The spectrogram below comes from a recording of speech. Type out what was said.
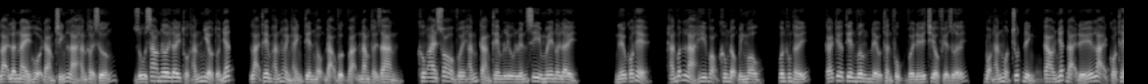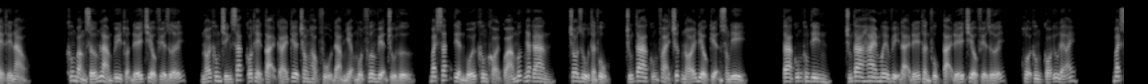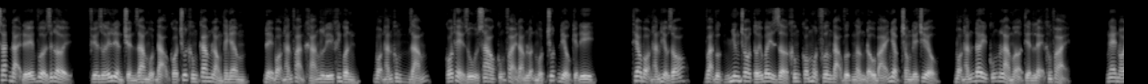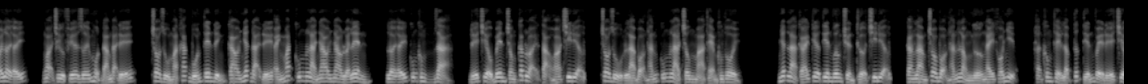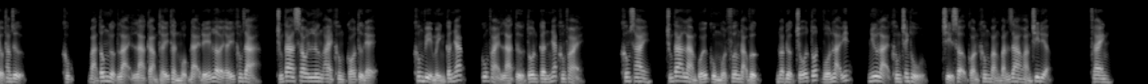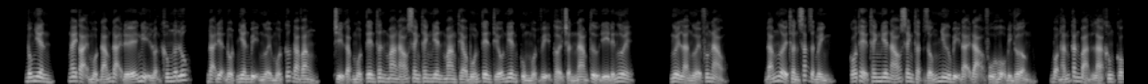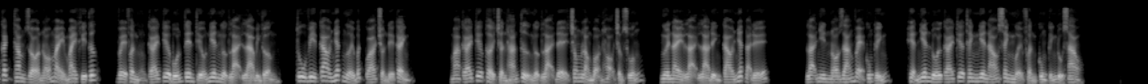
Lại lần này hội đàm chính là hắn khởi xướng, dù sao nơi đây thuộc hắn nhiều tuổi nhất, lại thêm hắn hoành hành tiên mộng đạo vực vạn năm thời gian, không ai so với hắn càng thêm lưu luyến si mê nơi đây. Nếu có thể, hắn vẫn là hy vọng không động binh mâu, quân không thấy, cái kia tiên vương đều thần phục với đế triều phía dưới, bọn hắn một chút đỉnh cao nhất đại đế lại có thể thế nào? Không bằng sớm làm quy thuận đế triều phía dưới, nói không chính xác có thể tại cái kia trong học phủ đảm nhiệm một phương viện chủ hử, bách sắt tiền bối không khỏi quá mức nhát gan, cho dù thần phục, chúng ta cũng phải trước nói điều kiện xong đi. Ta cũng không tin, chúng ta hai mươi vị đại đế thần phục tại đế triều phía dưới, hội không có ưu đãi. Bách sắt đại đế vừa dứt lời, phía dưới liền truyền ra một đạo có chút không cam lòng thanh âm, để bọn hắn phản kháng lý khinh quân, bọn hắn không dám, có thể dù sao cũng phải đàm luận một chút điều kiện đi. Theo bọn hắn hiểu rõ, vạn vực nhưng cho tới bây giờ không có một phương đạo vực ngẩng đầu bái nhập trong đế triều, bọn hắn đây cũng là mở tiền lệ không phải nghe nói lời ấy, ngoại trừ phía dưới một đám đại đế, cho dù mặt khác bốn tên đỉnh cao nhất đại đế ánh mắt cũng là nhao nhao lóe lên, lời ấy cũng không giả, đế triều bên trong các loại tạo hóa chi địa, cho dù là bọn hắn cũng là trông mà thèm không thôi. Nhất là cái kia tiên vương truyền thừa chi địa, càng làm cho bọn hắn lòng ngứa ngáy khó nhịn, hận không thể lập tức tiến về đế triều tham dự. Không bản tông ngược lại là cảm thấy thần mục đại đế lời ấy không giả, chúng ta sau lưng ai không có tử đệ? Không vì mình cân nhắc, cũng phải là tử tôn cân nhắc không phải. Không sai, chúng ta làm cuối cùng một phương đạo vực, đoạt được chỗ tốt vốn lại ít, như lại không tranh thủ, chỉ sợ còn không bằng bắn ra hoàn chi địa phanh. Đông nhiên, ngay tại một đám đại đế nghị luận không ngất lúc, đại điện đột nhiên bị người một cước đa văng, chỉ gặp một tên thân mang áo xanh thanh niên mang theo bốn tên thiếu niên cùng một vị cởi trần nam tử đi đến ngươi. Ngươi là người phương nào? Đám người thân sắc giật mình, có thể thanh niên áo xanh thật giống như bị đại đạo phù hộ bình thường, bọn hắn căn bản là không có cách thăm dò nó mảy may khí tức, về phần cái kia bốn tên thiếu niên ngược lại là bình thường, tu vi cao nhất người bất quá chuẩn đế cảnh. Mà cái kia cởi trần hán tử ngược lại để trong lòng bọn họ trầm xuống, người này lại là đỉnh cao nhất đại đế. Lại nhìn nó dáng vẻ cung kính hiện nhiên đối cái kia thanh niên áo xanh mười phần cung kính đủ sao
